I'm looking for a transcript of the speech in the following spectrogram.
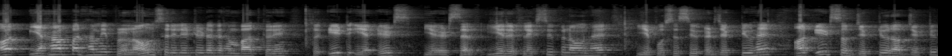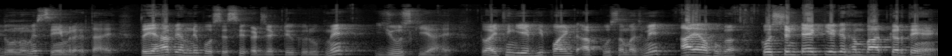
और यहाँ पर हमें प्रोनाउन से रिलेटेड अगर हम बात करें तो इट या इट्स या इट ये रिफ्लेक्सिव प्रोनाउन है, ये पोसेसिव एडजेक्टिव है और इट सब्जेक्टिव और ऑब्जेक्टिव दोनों में सेम रहता है। तो यहाँ पे हमने पोसेसिव एडजेक्टिव के रूप में यूज़ किया है। तो आई थिंक ये भी पॉइंट आपको समझ में आया होगा। क्वेश्चन टैग की अगर हम बात करते हैं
